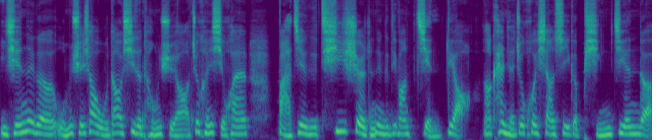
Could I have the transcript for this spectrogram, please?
以前那个我们学校舞蹈系的同学哦，就很喜欢把这个 T 恤的那个地方剪掉，然后看起来就会像是一个平肩的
